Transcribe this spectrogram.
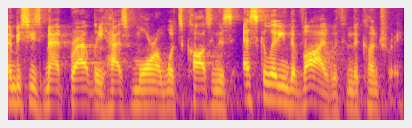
NBC's Matt Bradley has more on what's causing this escalating divide within the country.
